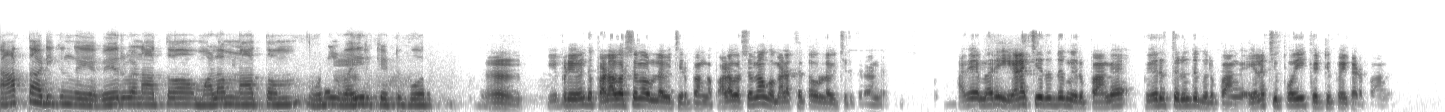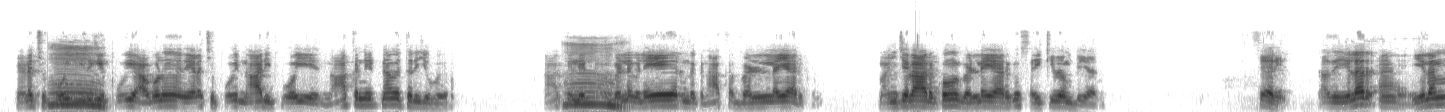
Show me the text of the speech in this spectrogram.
நாத்தம் அடிக்குங்க வேர்வை நாத்தம் மலம் நாத்தம் உடல் வயிறு கெட்டு போறது. இப்படி வந்து பல வருஷமா உள்ள வச்சிருப்பாங்க. பல வருஷமா அவங்க மலத்தை உள்ள வச்சிருக்கிறாங்க. அதே மாதிரி இளைச்சிருந்தும் இருப்பாங்க பெருத்திருந்தும் இருப்பாங்க. இளைச்சி போய் கெட்டி போய் கிடப்பாங்க. இளைச்சி போய் இறுகி போய் அவனும் இளைச்சி போய் நாரி போய் நாக்க நீட்டினாவே தெரிஞ்சு போயிடும் நாக்க நீட்டினா வெள்ளை வெளியேறு இருக்கு நாக்க வெள்ளையா இருக்கும். மஞ்சளா இருக்கும் வெள்ளையா இருக்கும் சகிக்கவே முடியாது. சரி அது இளர் இளம்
